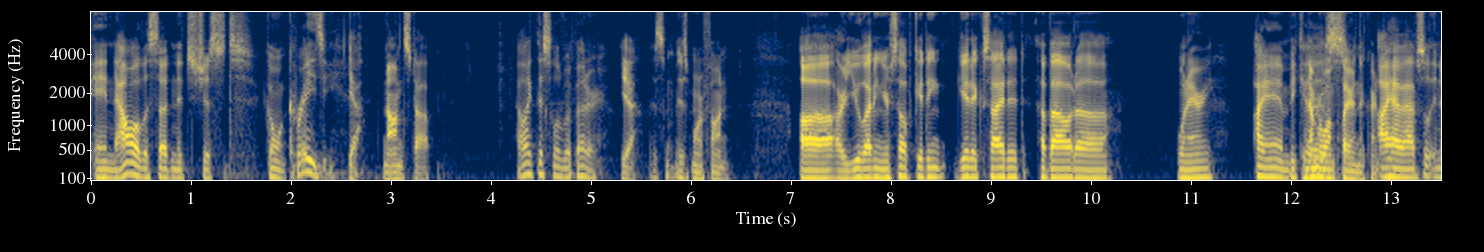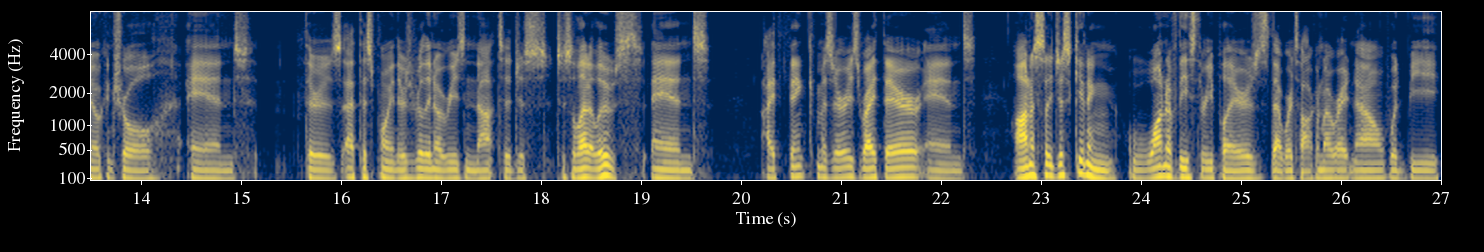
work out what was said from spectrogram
and now all of a sudden it's just going crazy. Yeah, nonstop. I like this a little bit better. Yeah, this is more fun. Uh, are you letting yourself getting get excited about uh, Nwaneri? I am because Number one player in the country. I have absolutely no control, and there's at this point there's really no reason not to just just let it loose. And I think Missouri's right there. And honestly, just getting one of these three players that we're talking about right now would be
